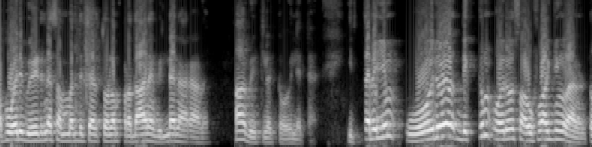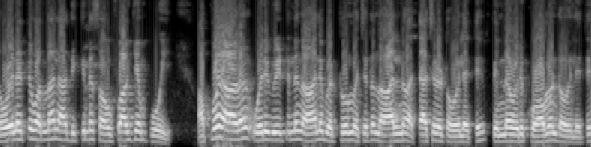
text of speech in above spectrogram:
അപ്പോൾ ഒരു വീടിനെ സംബന്ധിച്ചിടത്തോളം പ്രധാന വില്ലൻ ആരാണ്? ആ വീട്ടിലെ ടോയ്ലറ്റ് ഇത്രയും ഓരോ ദിക്കും ഓരോ സൗഭാഗ്യങ്ങളാണ്. ടോയ്ലറ്റ് വന്നാൽ ആ ദിക്കിന്റെ സൗഭാഗ്യം പോയി. അപ്പോഴാണ് ഒരു വീട്ടിൽ നാല് ബെഡ്റൂം വെച്ചിട്ട് നാലിനും അറ്റാച്ച്ഡ് ടോയ്ലറ്റ് പിന്നെ ഒരു കോമൺ ടോയ്ലറ്റ്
